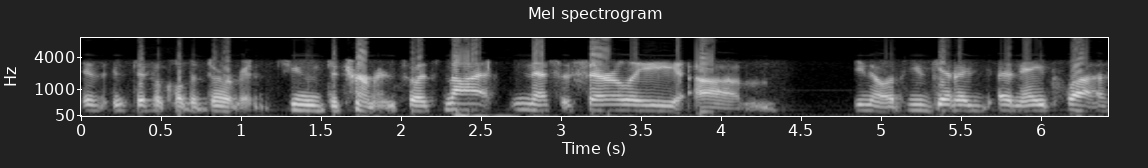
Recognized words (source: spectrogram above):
is, is difficult to determine to determine. So it's not necessarily um you know if you get a, an a plus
